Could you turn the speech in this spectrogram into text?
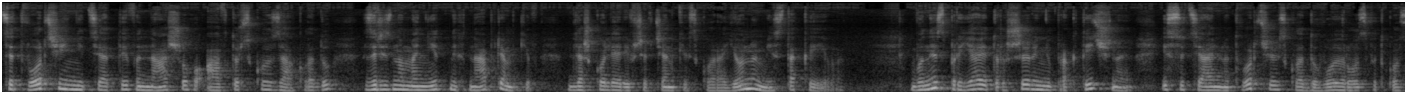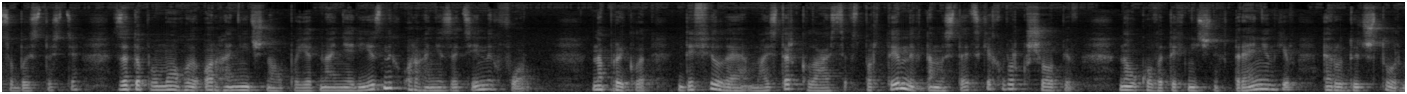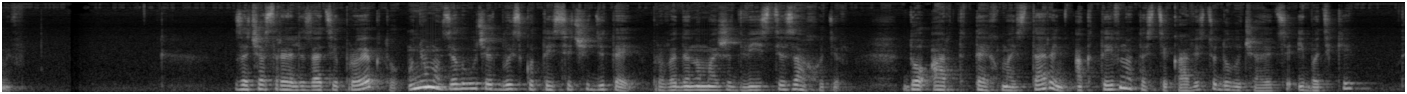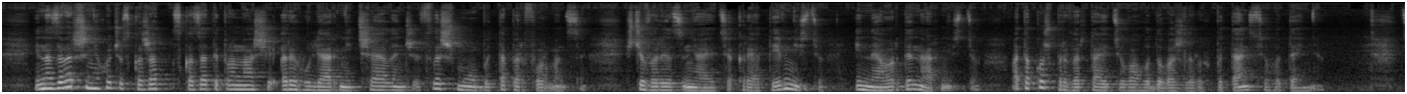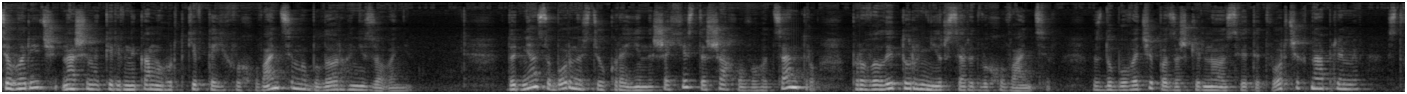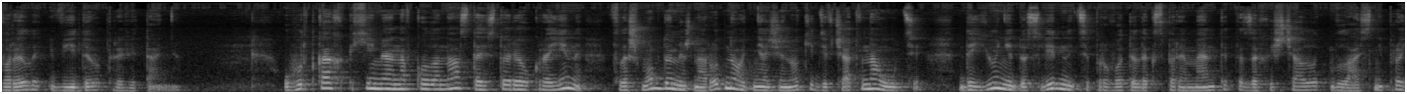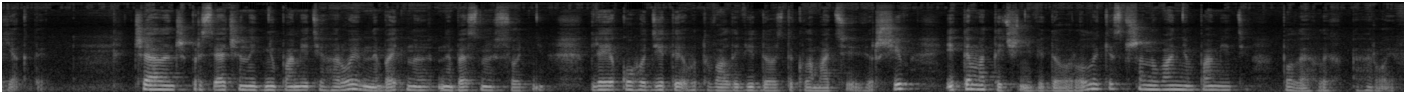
Це творчі ініціативи нашого авторського закладу з різноманітних напрямків для школярів Шевченківського району міста Києва. Вони сприяють розширенню практичної і соціально-творчої складової розвитку особистості за допомогою органічного поєднання різних організаційних форм, наприклад, дефіле, майстер-класів, спортивних та мистецьких воркшопів, науково-технічних тренінгів, ерудит-штурмів. За час реалізації проєкту у ньому взяли участь близько тисячі дітей, проведено майже 200 заходів. До арт-тех-майстерень активно та з цікавістю долучаються і батьки. І на завершення хочу сказати про наші регулярні челенджі, флешмоби та перформанси, що вирізняються креативністю і неординарністю, а також привертають увагу до важливих питань сьогодення. Цьогоріч нашими керівниками гуртків та їх вихованцями були організовані. До Дня Соборності України шахісти шахового центру провели турнір серед вихованців. Здобувачі позашкільної освіти творчих напрямів створили відео привітання. У гуртках Хімія навколо нас та Історія України флешмоб до Міжнародного дня жінок і дівчат в науці, де юні дослідниці проводили експерименти та захищали власні проєкти. Челендж присвячений Дню пам'яті героїв Небесної Сотні, для якого діти готували відео з декламацією віршів і тематичні відеоролики з вшануванням пам'яті полеглих героїв.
